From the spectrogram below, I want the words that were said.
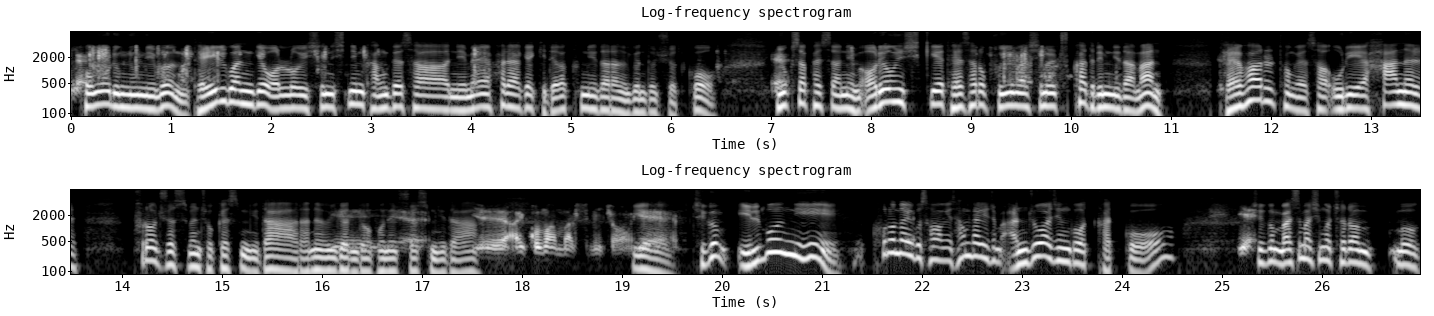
네. 0566님은 대일 관계 원로이신 신임 강대사님의 활약에 기대가 큽니다라는 의견도 주셨고 네. 6484님 어려운 시기에 대사로 부임하심을 축하드립니다만 대화를 통해서 우리의 한을 풀어주셨으면 좋겠습니다라는 의견도 예, 보내주셨습니다. 예, 아이 고마운 말씀이죠. 예. 예. 지금 일본이 코로나19 상황이 상당히 좀 안 좋아진 것 같고 예. 지금 말씀하신 것처럼 뭐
